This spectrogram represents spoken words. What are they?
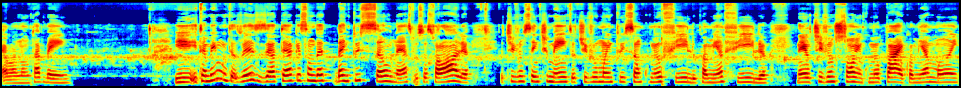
ela não tá bem, e, e, também muitas vezes é até a questão da, da intuição, né? As pessoas falam: olha, eu tive um sentimento, eu tive uma intuição com meu filho, com a minha filha, né? Eu tive um sonho com meu pai, com a minha mãe.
